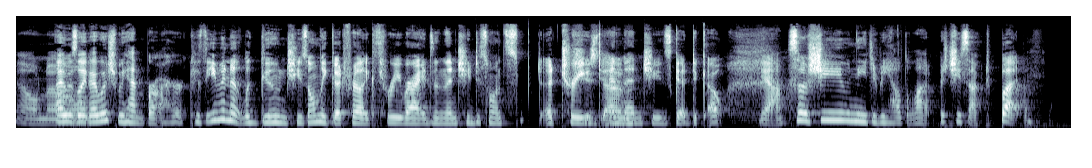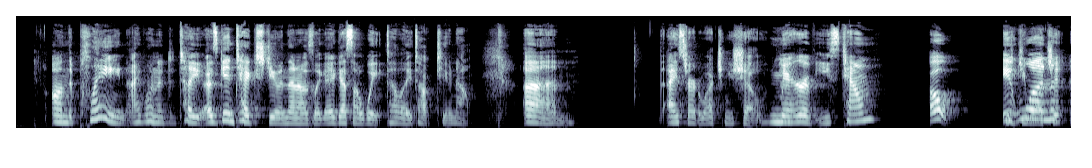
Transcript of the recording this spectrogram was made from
oh no. I was like, I wish we hadn't brought her because even at Lagoon, she's only good for like three rides, and then she just wants a treat, and then she's good to go. yeah. So she needed to be held a lot, but she sucked. But on the plane, I wanted to tell you, I was going to text you, and then I was like, I guess I'll wait till I talk to you now. Um, I started watching a show, Mare of Easttown, Oh, Did it you won watch it?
